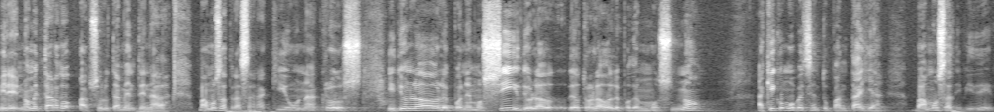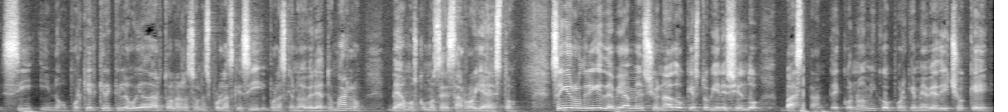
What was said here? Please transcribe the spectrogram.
Mire, no me tardo absolutamente nada. Vamos a trazar aquí una cruz y de un lado le ponemos sí, de, un lado, de otro lado le ponemos no. Aquí, como ves en tu pantalla, vamos a dividir sí y no, porque él cree que le voy a dar todas las razones por las que sí y por las que no debería tomarlo. Veamos cómo se desarrolla esto. Señor Rodríguez, le había mencionado que esto viene siendo bastante económico, porque me había dicho que,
